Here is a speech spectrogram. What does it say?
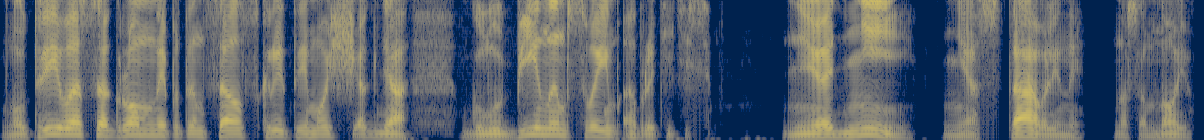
Внутри вас огромный потенциал скрытой мощи огня, глубинам своим обратитесь. Не одни, не оставлены, но со мною.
